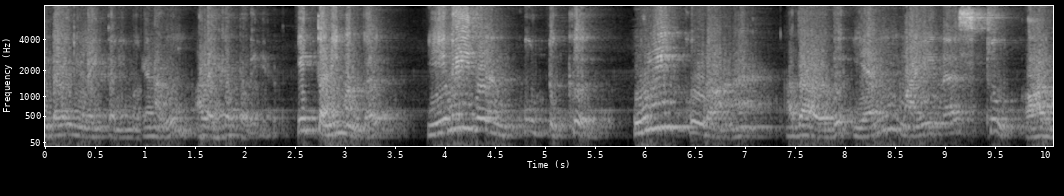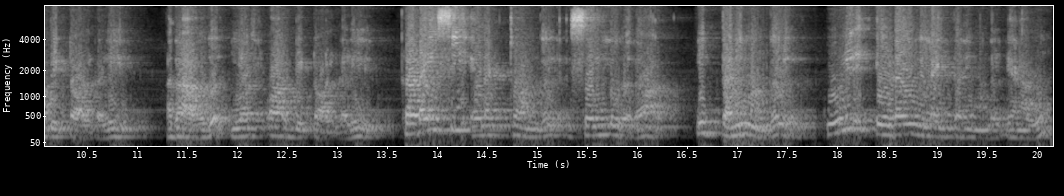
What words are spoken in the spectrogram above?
இடைநிலை தனிமம் எனவும் அழைக்கப்படுகிறது. இத்தனிமங்கள் இணைதிறன் கூட்டுக்கு உள்கூறான அதாவது என் மைனஸ் டூ ஆர்பிட்டால்களில் அதாவது எஃப் ஆர்பிட்டால்களில் கடைசி எலக்ட்ரான்கள் செல்லுவதால் இத்தனிமங்கள் உள் இடைநிலை தனிமங்கள் எனவும்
